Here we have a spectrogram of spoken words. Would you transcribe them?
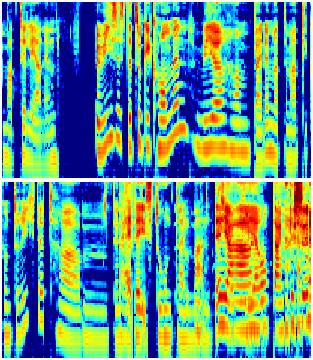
Mathe lernen. Wie ist es dazu gekommen? Wir haben beide Mathematik unterrichtet, haben den Beide ist du und dein Mann. Ja, Erklärung. danke schön.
